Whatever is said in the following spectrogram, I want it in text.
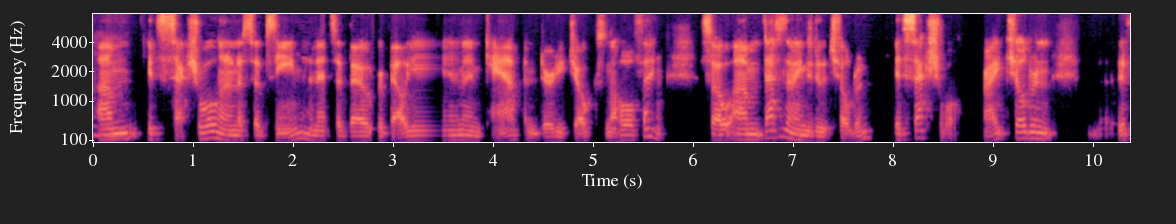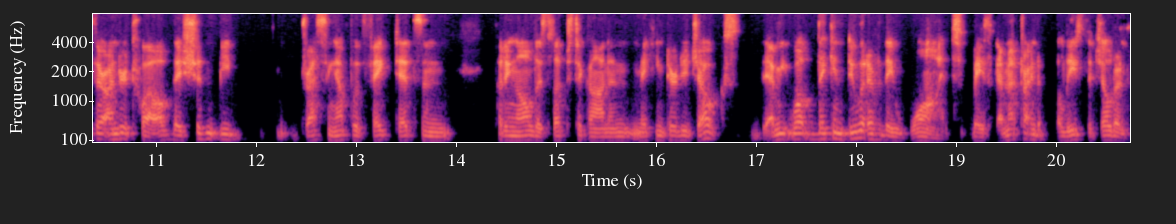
Mm-hmm. Um, it's sexual and it's obscene and it's about rebellion and camp and dirty jokes and the whole thing. So um, that has nothing to do with children. It's sexual, right? Children, if they're under 12, they shouldn't be dressing up with fake tits and putting all this lipstick on and making dirty jokes. I mean, well, they can do whatever they want, basically. I'm not trying to police the children,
